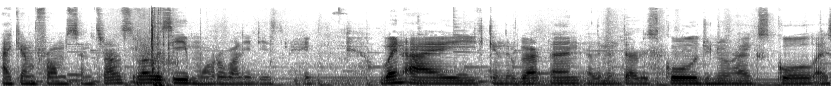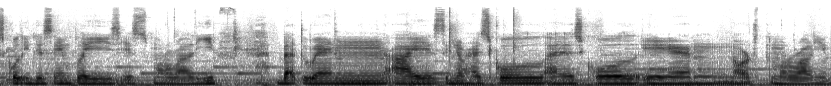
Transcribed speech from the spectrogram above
I come from Central Sulawesi, Morowali district. When I kindergarten, elementary school, junior high school, I school in the same place is Morowali. But when I senior high school, I school in North Morowali.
